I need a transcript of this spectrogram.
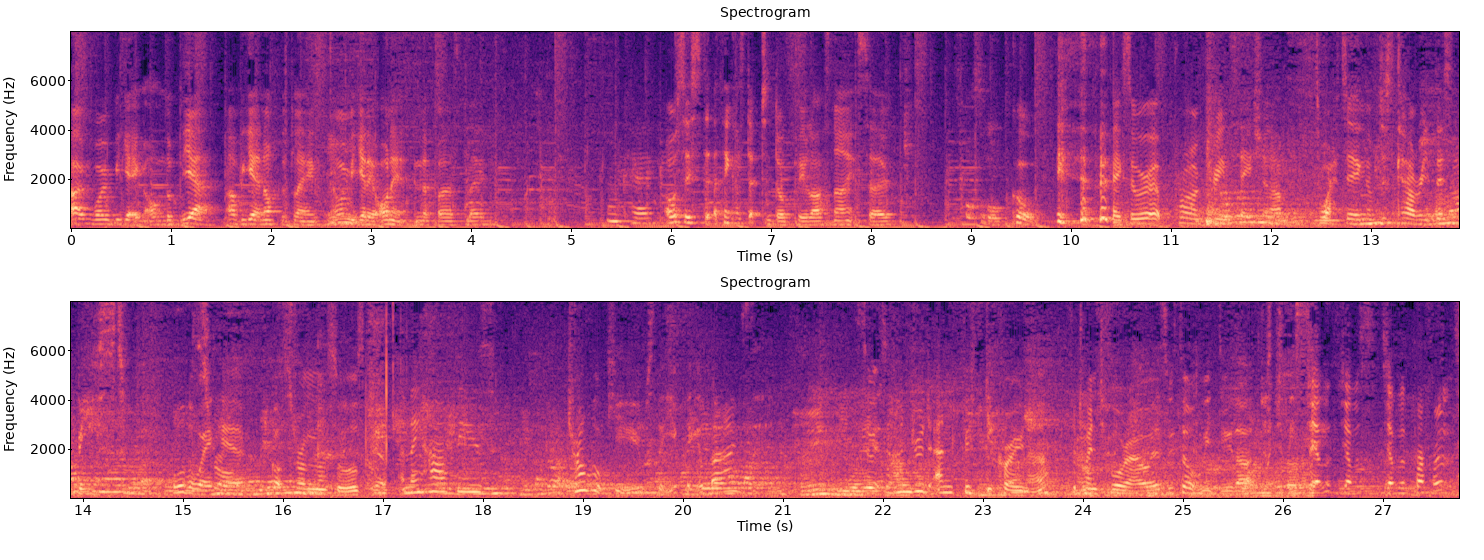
I won't be getting on the. Yeah, I'll be getting off the plane. I won't be getting on it in the first place. Okay. Also, I think I stepped in dog poo last night, so It's possible. cool. okay, so we're at Prague train station. I'm sweating. I've just carried this beast all the way here. I've got strong muscles. And they have these travel cubes that you put your bags in. So it's 150 krona for 24 hours. We thought we'd do that just to be Do you, have a, do, you have a, you have a preference?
